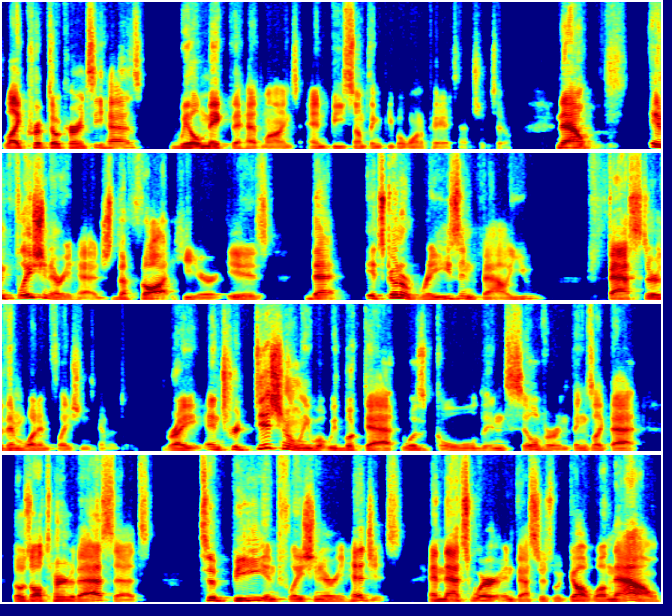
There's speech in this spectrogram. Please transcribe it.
like cryptocurrency has will make the headlines and be something people want to pay attention to. Now, inflationary hedge, the thought here is that it's going to raise in value faster than what inflation is going to do, right? And traditionally, what we looked at was gold and silver and things like that, those alternative assets to be inflationary hedges. And that's where investors would go. Well, now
